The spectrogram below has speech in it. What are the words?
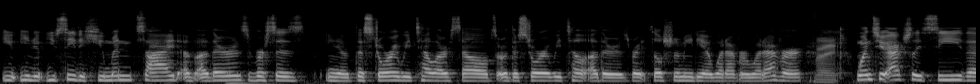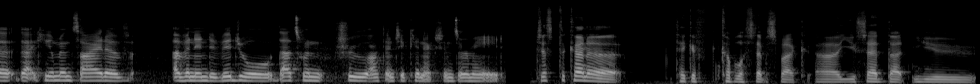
you you know you see the human side of others versus you know the story we tell ourselves or the story we tell others, right? Social media, whatever, whatever. right Once you actually see the that human side of of an individual, that's when true authentic connections are made. just to kind of take a f- couple of steps back, uh, you said that you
